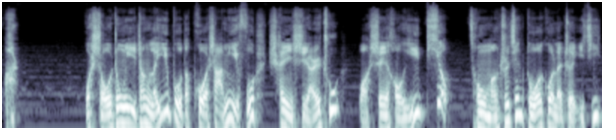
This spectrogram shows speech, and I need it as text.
二，我手中一张雷布的破煞秘符趁势而出，往身后一跳，匆忙之间躲过了这一击，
